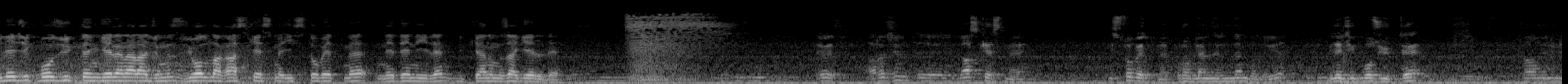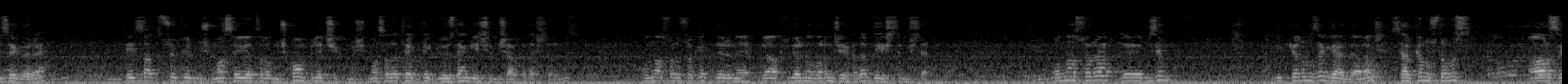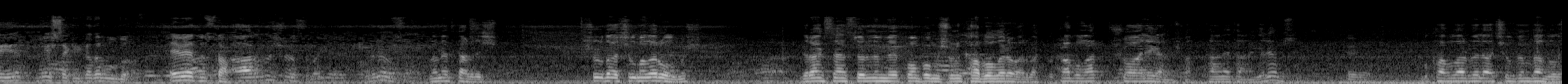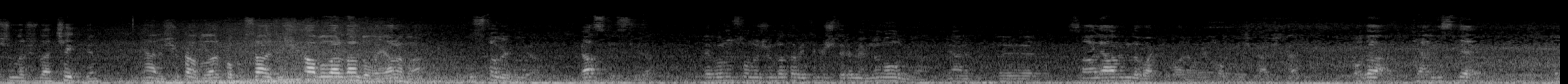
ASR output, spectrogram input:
Bilecik Bozüyük'ten gelen aracımız yolda gaz kesme, istop etme nedeniyle dükkanımıza geldi. Evet, aracın e, gaz kesme, istop etme problemlerinden dolayı Bilecik Bozüyük'te tahminimize göre tesisatı sökülmüş, masaya yatırılmış, komple çıkmış. Masada tek tek gözden geçirmiş arkadaşlarımız. Ondan sonra soketlerine ve akülerine varıncaya kadar değiştirmişler. Ondan sonra e, bizim dükkanımıza geldi araç. Serkan ustamız arızayı 5 dakikada buldu. Evet ustam. Arıza şurası bak. Görüyor musun? Mehmet kardeşim. Şurada açılmalar olmuş. Grank sensörünün ve pompa muşunun kabloları var. Bak bu kablolar şu hale gelmiş bak. Tane tane görüyor musun? Evet. Bu kablolar böyle açıldığından dolayı. Şunları şuradan çektin. Yani şu kablolar kopuk. Sadece şu kablolardan dolayı araba stop ediyor. Gaz kesiyor. Ve bunun sonucunda tabii ki müşteri memnun olmuyor. Yani e, Salih abim de baktı bu arabaya komple çıkarttılar. O da kendisi de e,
